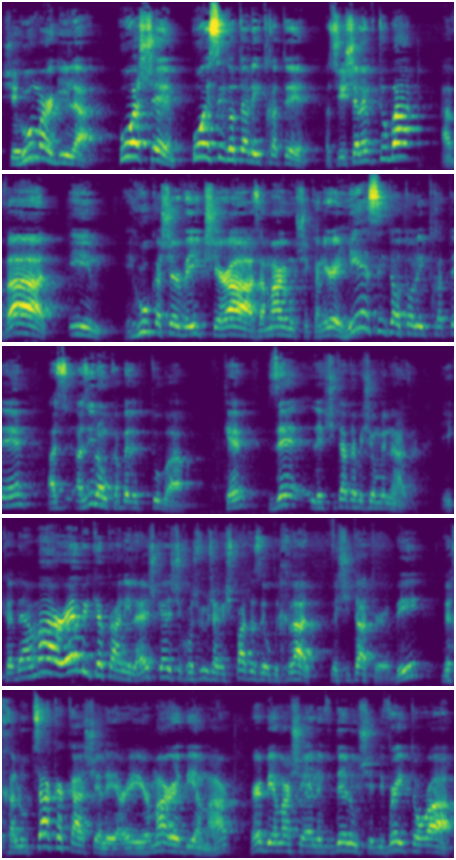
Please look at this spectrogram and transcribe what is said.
שהוא מרגילה, הוא אשם, הוא הסית אותה להתחתן, אז שישלם כתובה. אבל אם הוא כשר והיא כשרה, אז אמרנו שכנראה היא הסיתה אותו להתחתן, אז, אז היא לא מקבלת כתובה, כן? זה לשיטת רבי שמעון בן אלעזר. איכא דאמר רבי קטני לה, יש כאלה שחושבים שהמשפט הזה הוא בכלל לשיטת רבי, וחלוצה קקש עליה, הרי מה רבי אמר? רבי אמר שההבדל הוא שדברי תורה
